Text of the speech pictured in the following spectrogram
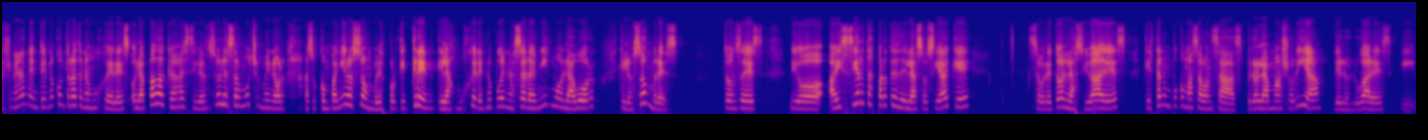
generalmente no contratan a mujeres o la paga que reciben suele ser mucho menor a sus compañeros hombres porque creen que las mujeres no pueden hacer el mismo labor que los hombres. Entonces, digo, hay ciertas partes de la sociedad que, sobre todo en las ciudades, que están un poco más avanzadas, pero la mayoría de los lugares, y,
